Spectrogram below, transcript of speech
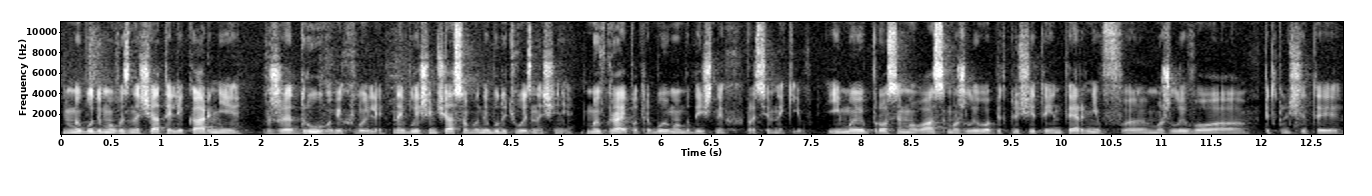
Ми будемо визначати лікарні вже другої хвилі. Найближчим часом вони будуть визначені. Ми вкрай потребуємо медичних працівників, і ми просимо вас, можливо, підключити інтернів, можливо, підключити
